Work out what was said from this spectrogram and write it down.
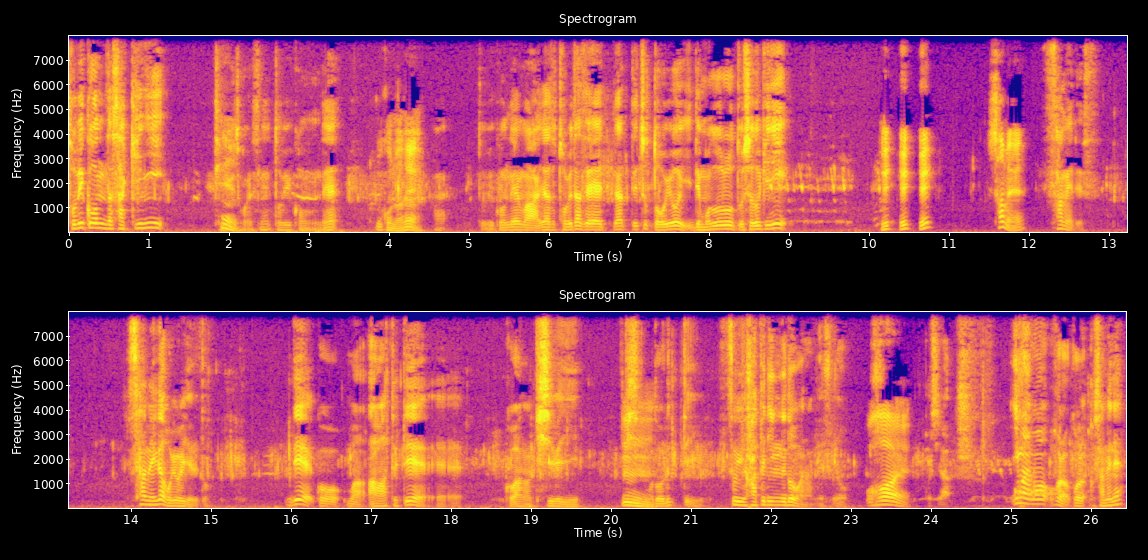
飛び込んだ先に、っていうところですね。飛び込んで、今度はね。飛び込んで、まあ、やっと飛べたぜってなって、ちょっと泳いで戻ろうとした時に、え、え、え？サメ？サメです。サメが泳いでると。で、こう、まあ、慌てて、えーこう、あの、岸辺に、岸に戻るっていう、そういうハプニング動画なんですけど、はい。こちら。今の、ほら、これ、サメね。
